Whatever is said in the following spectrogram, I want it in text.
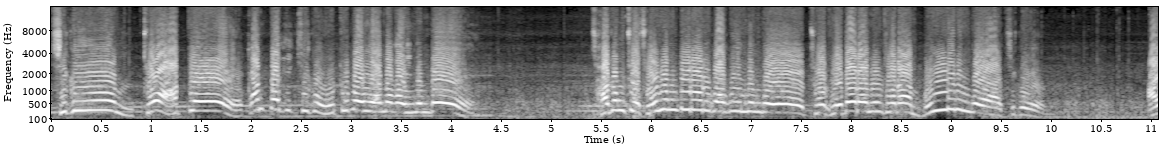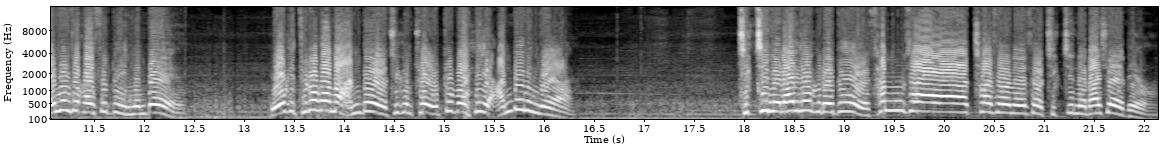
지금 저 앞에 깜빡이 켜고 오토바이 하나가 있는데, 자동차 전용 도로로 가고 있는 거예요. 저 배달하는 사람 모르는 거야, 지금. 알면서 갈 수도 있는데, 여기 들어가면 안 돼요. 지금 저 오토바이 안 되는 거야. 직진을 하려고 그래도 3, 4차선에서 직진을 하셔야 돼요.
